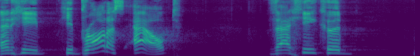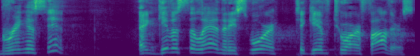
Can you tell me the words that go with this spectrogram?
And he, he brought us out that he could bring us in and give us the land that he swore to give to our fathers.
